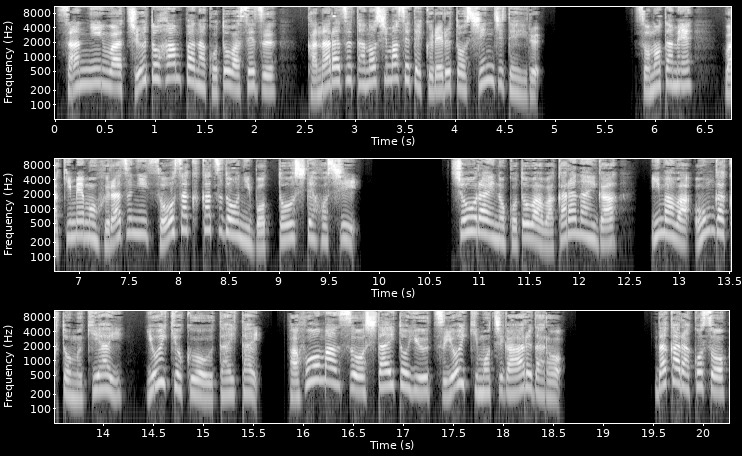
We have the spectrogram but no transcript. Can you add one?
三人は中途半端なことはせず、必ず楽しませてくれると信じている。そのため、脇目も振らずに創作活動に没頭してほしい。将来のことはわからないが、今は音楽と向き合い、良い曲を歌いたい、パフォーマンスをしたいという強い気持ちがあるだろう。だからこそ、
